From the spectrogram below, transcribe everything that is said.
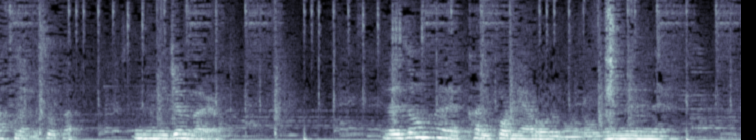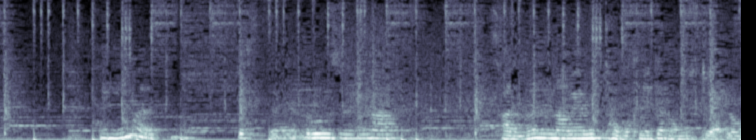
አስመልሶታል። የመጀመሪያው ለዛውም ካሊፎርኒያ ሮል ነው። ምንም ይህ ማለት ነው ሩዝ እና ሳልመን እና የሚታወቅ ነገር ነው ውስጡ ያለው።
